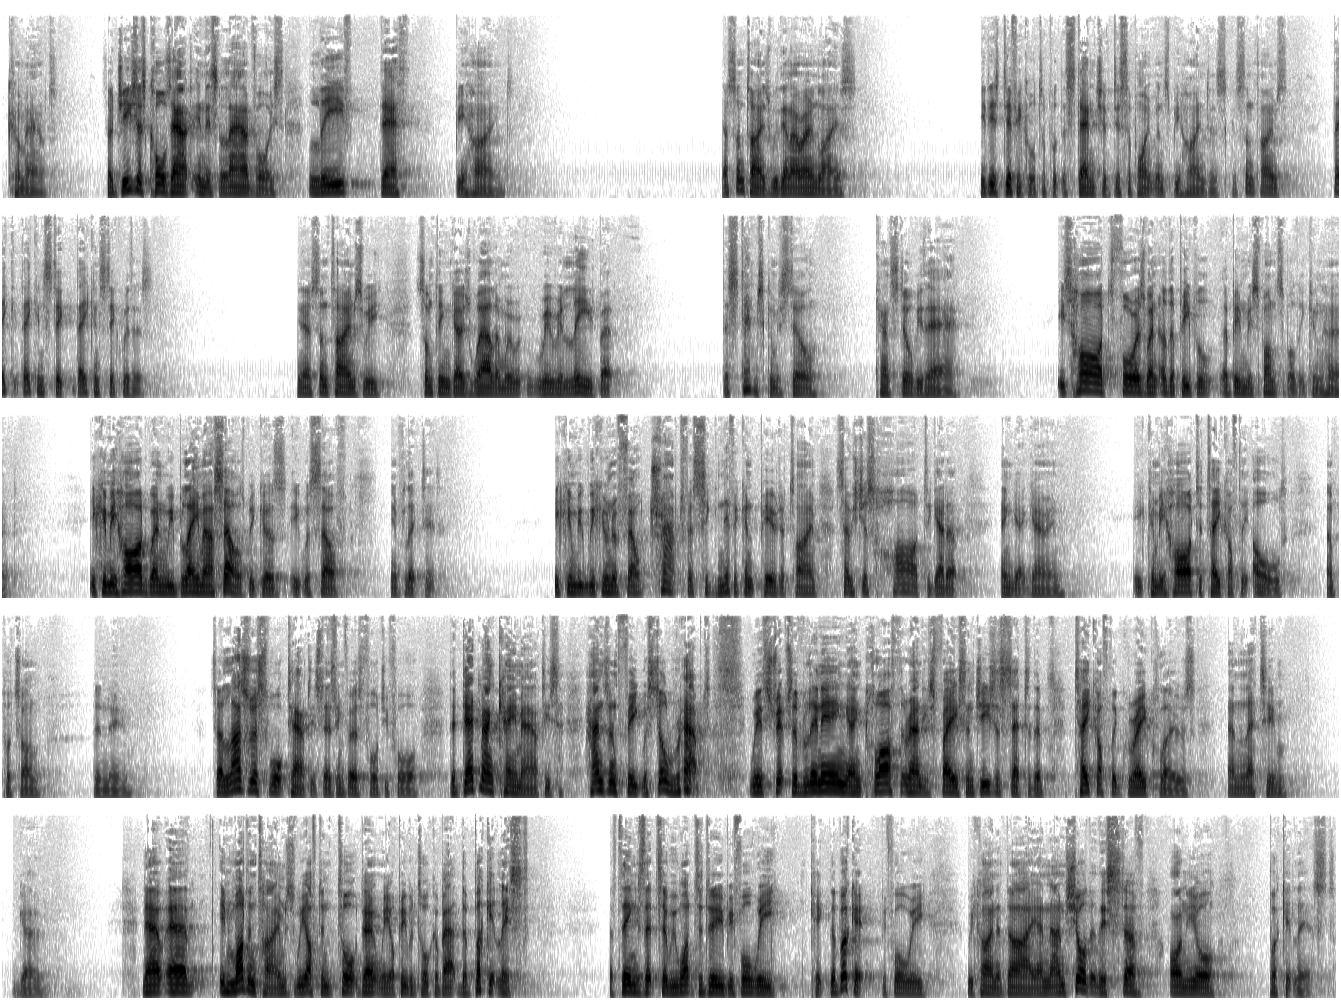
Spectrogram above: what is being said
come out. So Jesus calls out in this loud voice, Leave death behind. Now, sometimes within our own lives, it is difficult to put the stench of disappointments behind us because sometimes they, they, can stick, they can stick with us. You know, sometimes we, something goes well and we're, we're relieved, but the stench can be still, can still be there. It's hard for us when other people have been responsible. It can hurt. It can be hard when we blame ourselves because it was self inflicted. It can be, we can have felt trapped for a significant period of time, so it's just hard to get up and get going. It can be hard to take off the old and put on the new. So Lazarus walked out, it says in verse 44. The dead man came out. His hands and feet were still wrapped with strips of linen and cloth around his face. And Jesus said to them, Take off the grave clothes and let him go. Now, um, in modern times, we often talk, don't we, or people talk about the bucket list of things that uh, we want to do before we kick the bucket, before we, we kind of die. And I'm sure that there's stuff on your bucket list.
